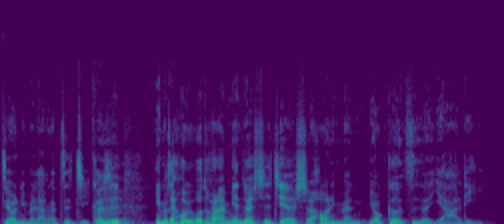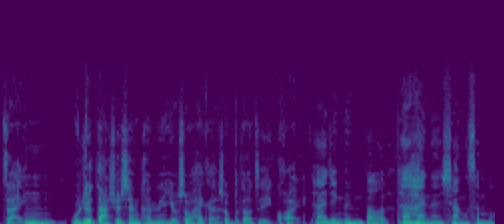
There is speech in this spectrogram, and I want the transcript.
只有你们两个自己。可是嗯你们在回过头来面对世界的时候，你们有各自的压力在。嗯，我觉得大学生可能有时候还感受不到这一块。他已经晕爆了，他还能想什么？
